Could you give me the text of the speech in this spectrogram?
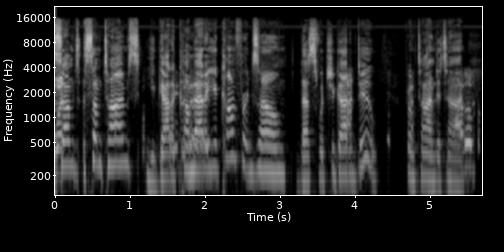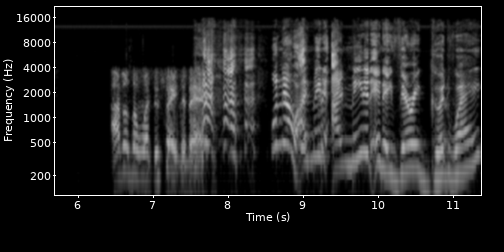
what- Some sometimes you got to come out of your comfort zone. That's what you got to do from time to time. I don't, I don't know what to say to that. Well, no, I mean it. I mean it in a very good way,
